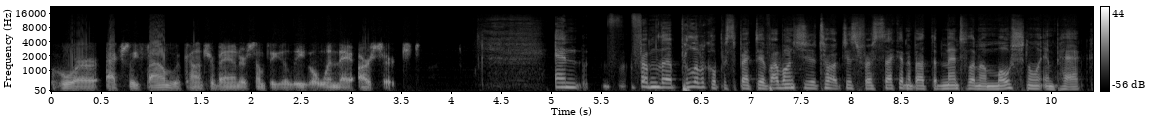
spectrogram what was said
who are actually found with contraband or something illegal when they are searched. And from the political perspective, I want you to talk just for a second about the mental and emotional impact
